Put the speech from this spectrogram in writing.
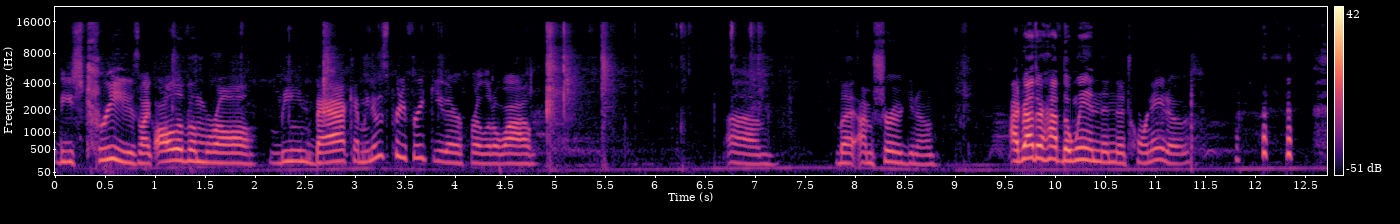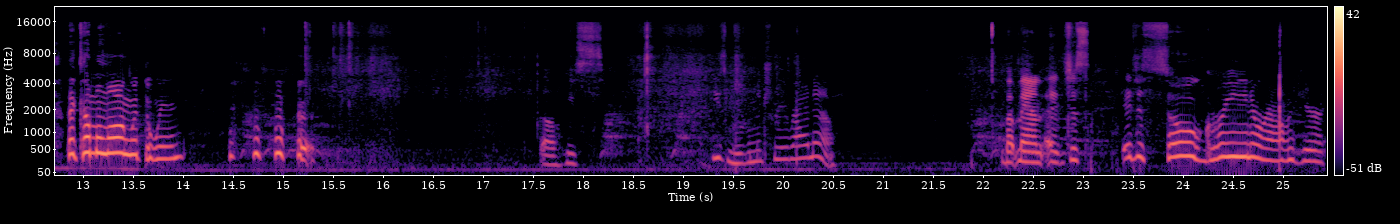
these trees, like all of them were all leaned back. I mean, it was pretty freaky there for a little while. Um but I'm sure, you know, I'd rather have the wind than the tornadoes. that come along with the wind. oh, he's he's moving the tree right now. But man, it's just it's just so green around here.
